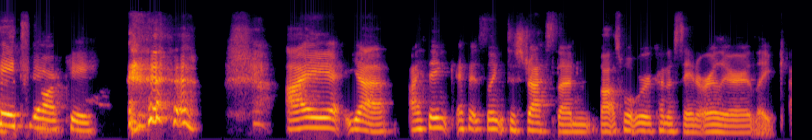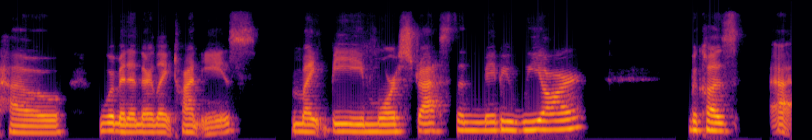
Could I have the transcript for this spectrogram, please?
patriarchy. I yeah, I think if it's linked to stress, then that's what we were kind of saying earlier, like how women in their late twenties might be more stressed than maybe we are, because uh,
